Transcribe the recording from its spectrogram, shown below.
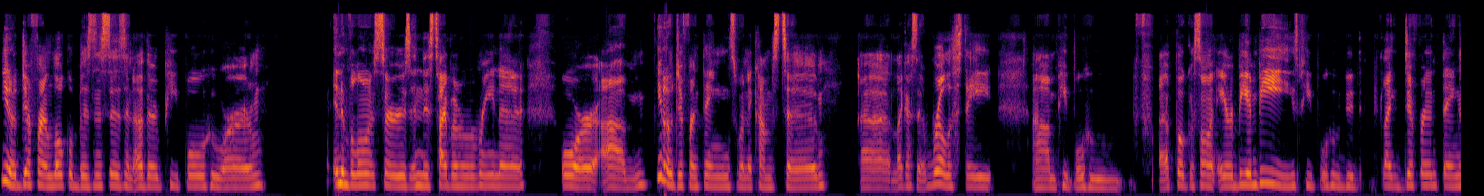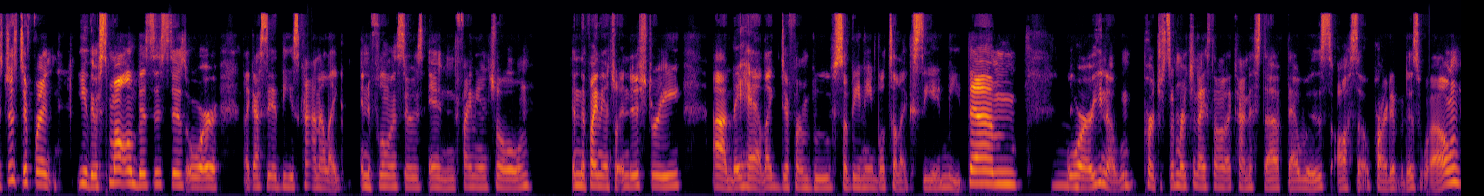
you know, different local businesses and other people who are influencers in this type of arena or, um, you know, different things when it comes to uh, like I said, real estate, um, people who uh, focus on Airbnbs, people who do like different things, just different either small owned businesses or, like I said, these kind of like influencers in financial in the financial industry um, they had like different booths so being able to like see and meet them mm. or you know purchase some merchandise and all that kind of stuff that was also part of it as well.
